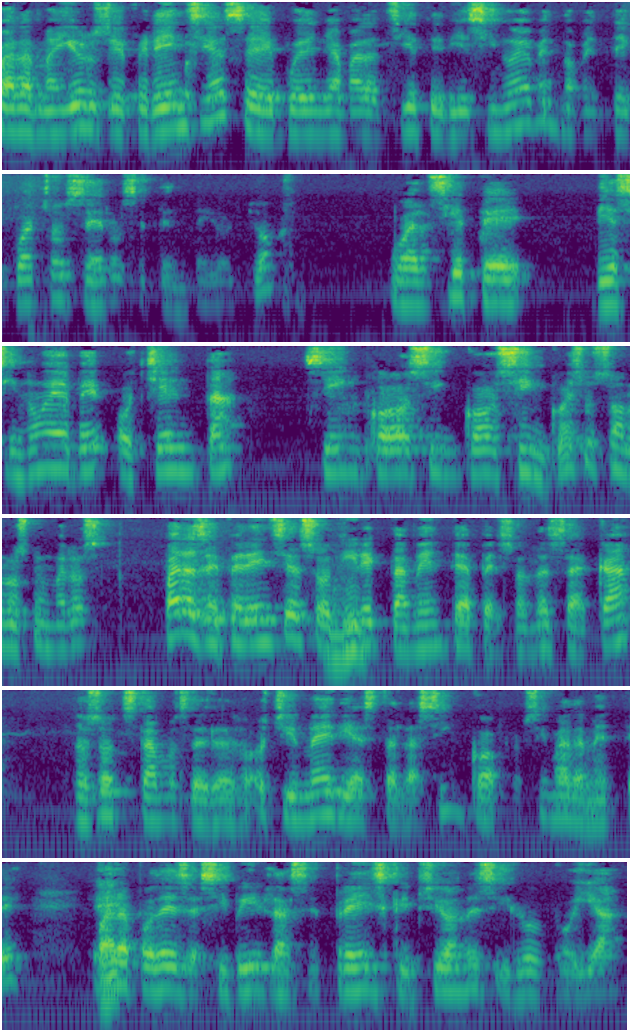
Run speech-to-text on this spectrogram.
Para mayores referencias, se pueden llamar al 719-94078 o al 719-80 555. Esos son los números para referencias o directamente a personas acá Nosotros estamos desde las ocho y media hasta las cinco aproximadamente para eh. poder recibir las preinscripciones y luego ya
